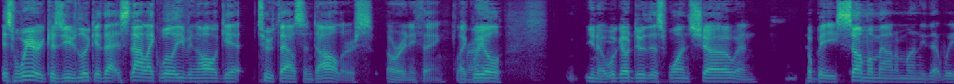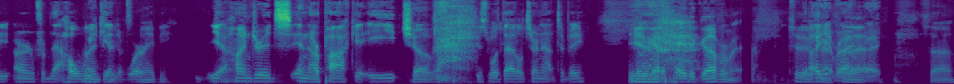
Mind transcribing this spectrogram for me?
it's weird because you look at that. It's not like we'll even all get two thousand dollars or anything. Like Right. we'll, you know, we'll go do this one show and. There'll be some amount of money that we earn from that whole weekend of work maybe. Yeah, hundreds in our pocket each of is what that'll turn out to be. Yeah, we got to pay the government too. Oh, yeah, right, that. right. So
